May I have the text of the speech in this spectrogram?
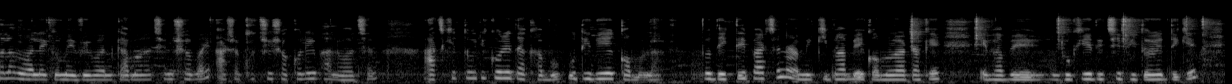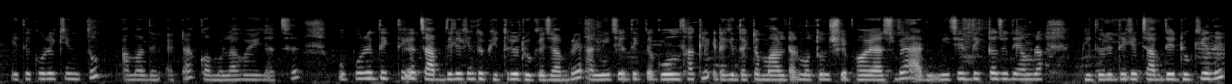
আসসালামু আলাইকুম এভরিওয়ান, কেমন আছেন সবাই? আশা করছি সকলেই ভালো আছেন। আজকে তৈরি করে দেখাবো পুঁতি দিয়ে কমলা। তো দেখতেই পারছেন আমি কীভাবে কমলাটাকে এভাবে ঢুকিয়ে দিচ্ছি ভিতরের দিকে। এতে করে কিন্তু আমাদের একটা কমলা হয়ে গেছে। উপরের দিক থেকে চাপ দিলে কিন্তু ভিতরে ঢুকে যাবে। আর নিচের দিকটা গোল থাকলে এটা কিন্তু একটা মালটার মতন শেপ হয়ে আসবে। আর নিচের দিকটা যদি আমরা ভিতরের দিকে চাপ দিয়ে ঢুকিয়ে দিই,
